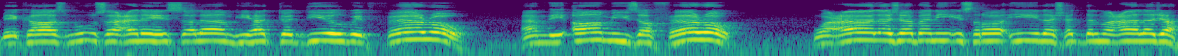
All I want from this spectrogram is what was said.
because Musa alayhi salam he had to deal with Pharaoh and the armies of Pharaoh وعالج بني إسرائيل شد المعالجة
